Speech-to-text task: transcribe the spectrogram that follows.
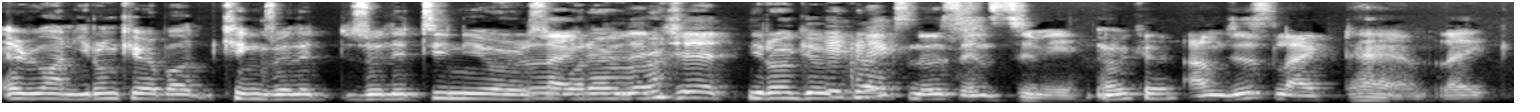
Everyone, you don't care about King Zwelithini or Like whatever. legit, You don't give a it crap. makes no sense to me. okay. I'm just like, damn, like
